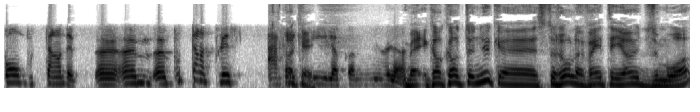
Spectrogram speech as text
bon bout de temps de un bout de temps de plus OK. là, comme mieux. Là. Mais compte tenu que c'est toujours le 21 du mois,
